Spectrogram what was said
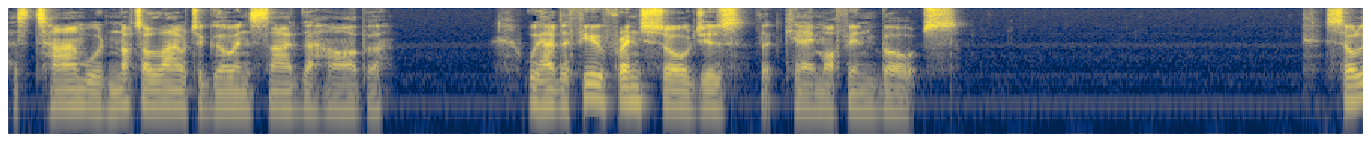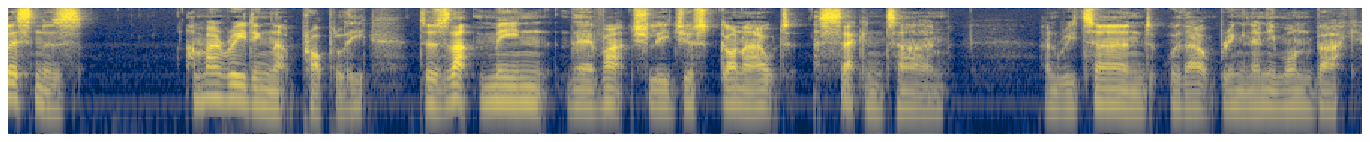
as time would not allow to go inside the harbour. We had a few French soldiers that came off in boats. So, listeners, Am I reading that properly? Does that mean they've actually just gone out a second time and returned without bringing anyone back.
